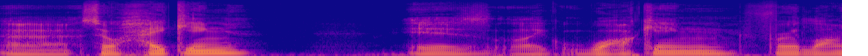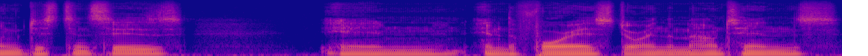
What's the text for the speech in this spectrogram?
Uh, so, hiking is like walking for long distances in in the forest or in the mountains.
